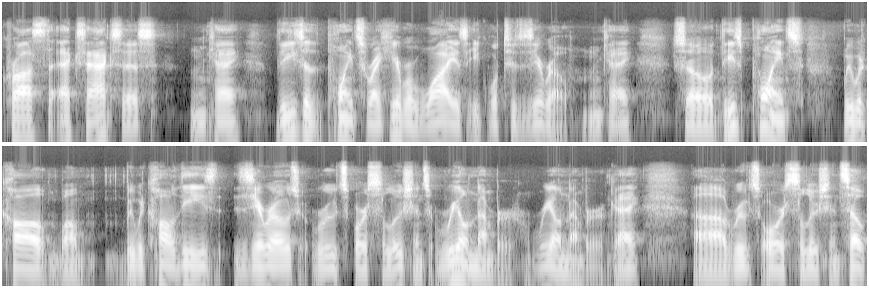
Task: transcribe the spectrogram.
cross the x-axis, okay, these are the points right here where y is equal to zero, okay? So these points we would call, well, we would call these zeros, roots, or solutions, real number, real number, okay? Uh, roots or solutions. So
